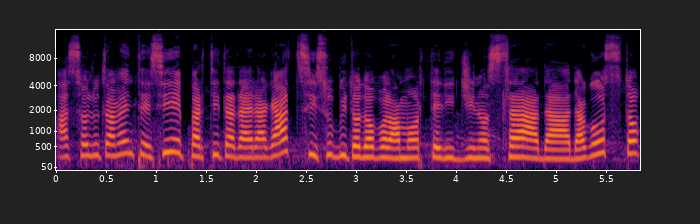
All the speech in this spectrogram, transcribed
Assolutamente sì, è partita dai ragazzi subito dopo la morte di Gino Strada ad agosto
